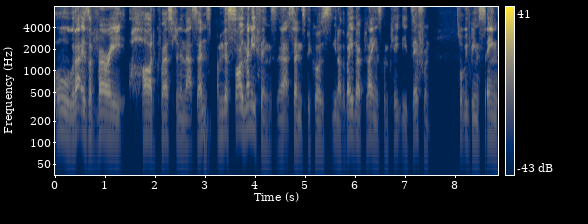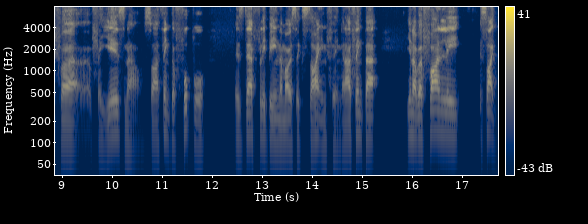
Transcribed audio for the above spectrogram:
Oh, that is a very hard question in that sense. I mean, there's so many things in that sense because you know the way they're playing is completely different. It's what we've been seeing for for years now. So I think the football is definitely been the most exciting thing, and I think that you know we're finally. It's like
